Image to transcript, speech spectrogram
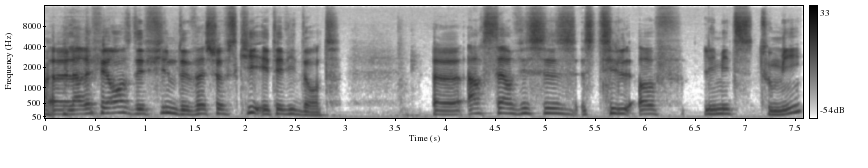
euh, la référence des films de Wachowski est évidente. Euh, Are services still off limits to me?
